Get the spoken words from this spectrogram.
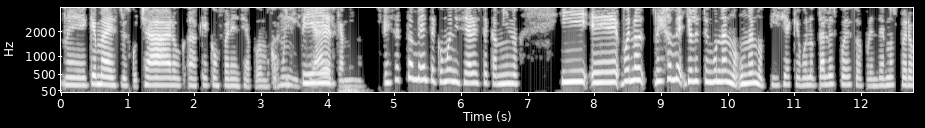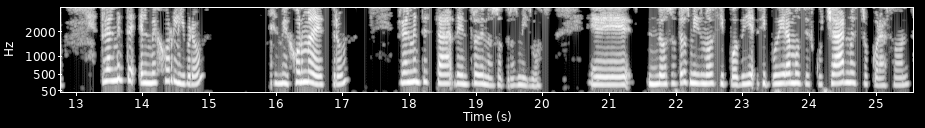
eh, qué maestro escuchar o a qué conferencia podemos ¿Cómo asistir. iniciar el camino? Exactamente, cómo iniciar este camino. Y eh, bueno, déjame, yo les tengo una, una noticia que bueno, tal vez puede sorprendernos, pero realmente el mejor libro, el mejor maestro, realmente está dentro de nosotros mismos. Eh, nosotros mismos, si, si pudiéramos escuchar nuestro corazón,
